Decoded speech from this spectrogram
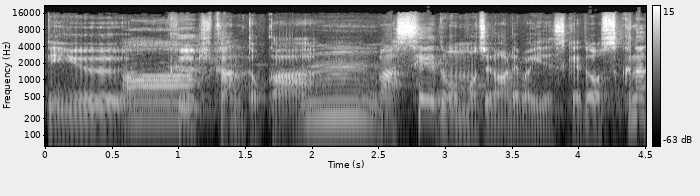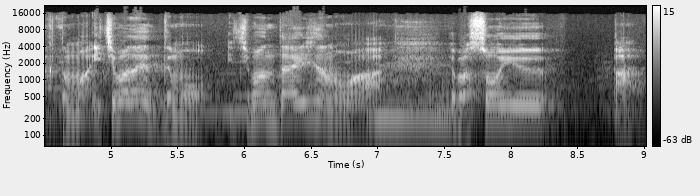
ていう空気感とかうん。まあ、制度ももちろんあればいいですけど少なくともまあ一番大でも一番大事なのはやっぱそういうあ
